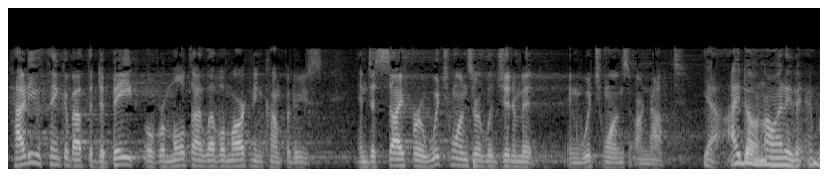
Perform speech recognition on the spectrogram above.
How do you think about the debate over multi level marketing companies and decipher which ones are legitimate and which ones are not? Yeah, I don't know anything.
